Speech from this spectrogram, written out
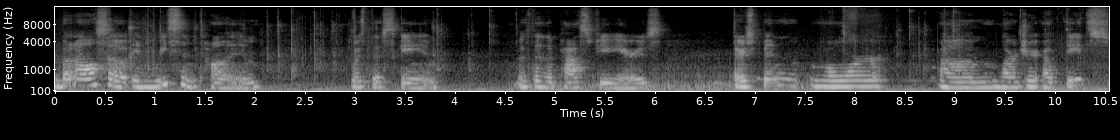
But also, in recent time, with this game, within the past few years, there's been more um, larger updates.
